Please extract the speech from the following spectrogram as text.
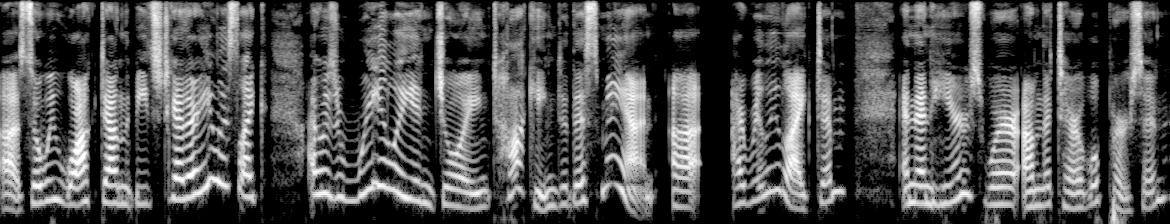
Uh, so we walked down the beach together. He was like, I was really enjoying talking to this man. Uh, I really liked him. And then here's where I'm the terrible person.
